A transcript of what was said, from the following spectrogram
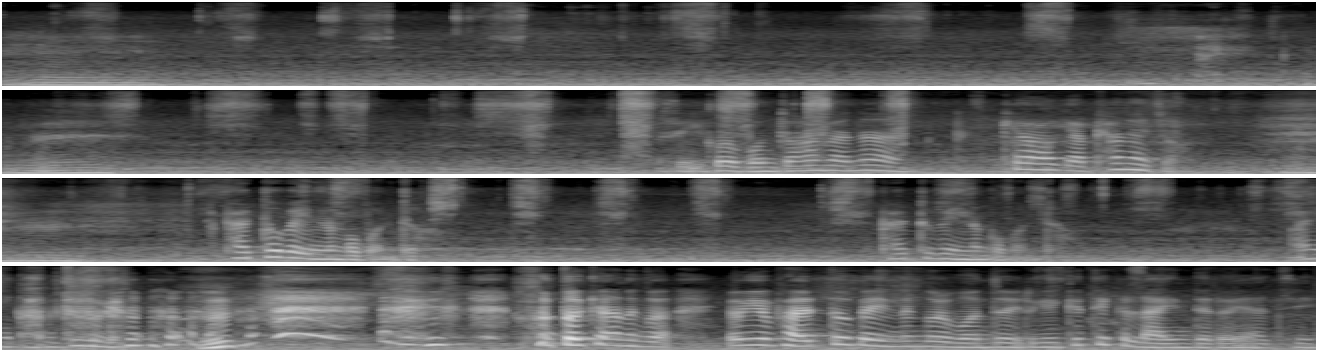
음. 네. 그래서 이걸 먼저 하면은 케어하기가 편해져 발톱에 있는 거 먼저 발톱에 있는 거 먼저 아니 각도가 응? 어떻게 하는 거야? 여기 발톱에 있는 걸 먼저 이렇게 큐티클 라인대로 해야지.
